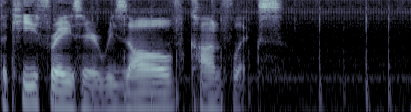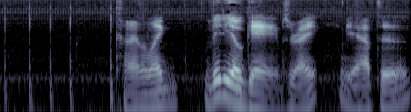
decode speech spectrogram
The key phrase here: resolve conflicts. Kind of like video games, right? You have to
